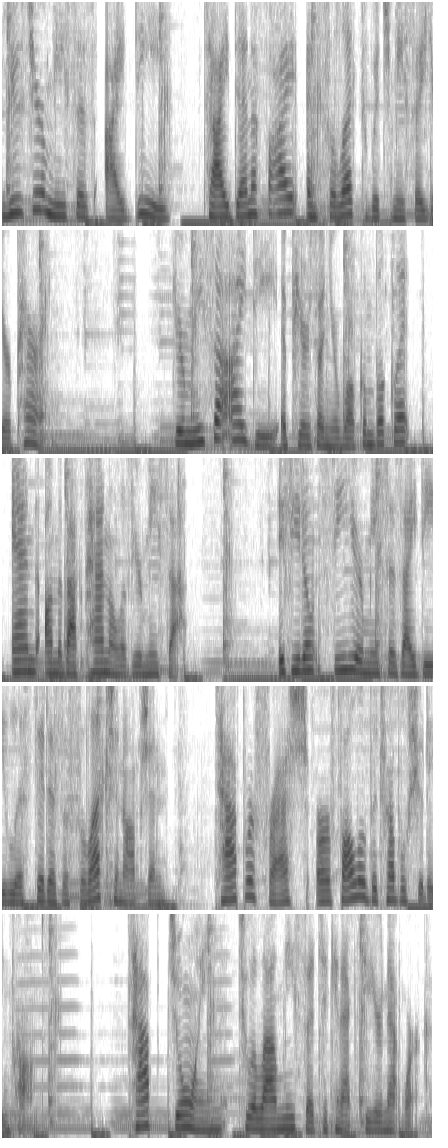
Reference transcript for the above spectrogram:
use your Mysa's ID to identify and select which Mysa you're pairing. Your Mysa ID appears on your welcome booklet and on the back panel of your Mysa. If you don't see your Mysa's ID listed as a selection option, tap Refresh or follow the troubleshooting prompts. Tap Join to allow Mysa to connect to your network.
